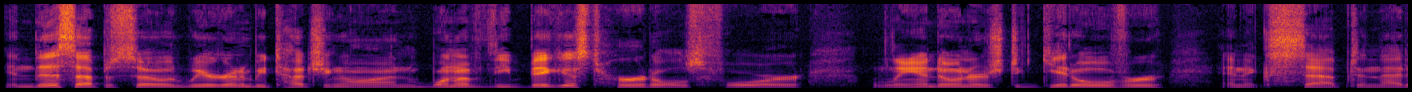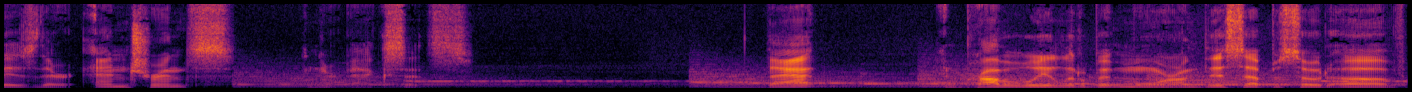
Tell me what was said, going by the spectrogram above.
In this episode, we're going to be touching on one of the biggest hurdles for landowners to get over and accept, and that is their entrance and their exits. That and probably a little bit more on this episode of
